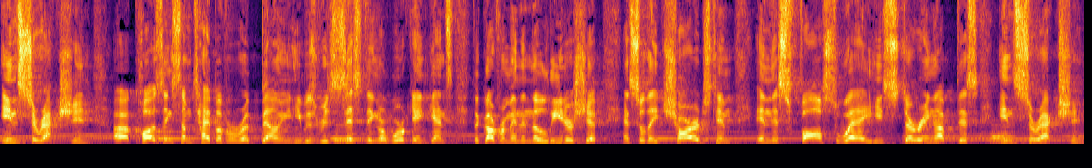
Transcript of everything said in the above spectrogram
insurrection, uh, causing some type of a rebellion. He was resisting or working against the government and the leadership. And so they charged him in this false way. He's stirring up this insurrection.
